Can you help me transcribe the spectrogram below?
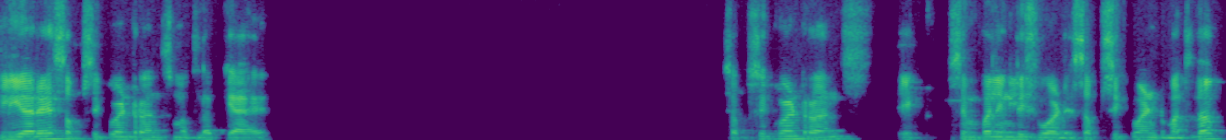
clear है? सब्सिक्वेंट रन मतलब क्या है? सब्सिक्वेंट रन एक सिंपल इंग्लिश वर्ड है सब्सिक्वेंट मतलब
